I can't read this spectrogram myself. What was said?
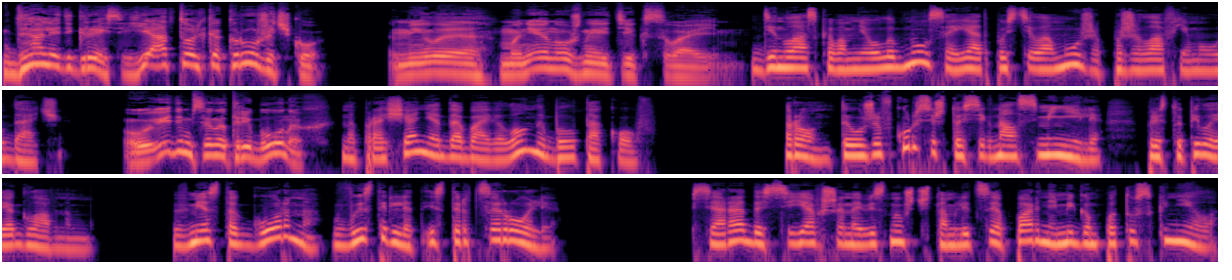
«Да, леди Грейси, я только кружечку». «Милая, мне нужно идти к своим». Дин ласково мне улыбнулся, и я отпустила мужа, пожелав ему удачи. «Увидимся на трибунах», — на прощание добавил он и был таков. «Рон, ты уже в курсе, что сигнал сменили?» — приступила я к главному. «Вместо горна выстрелят из терцероли». Вся радость, сиявшая на веснушчатом лице парня, мигом потускнела.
